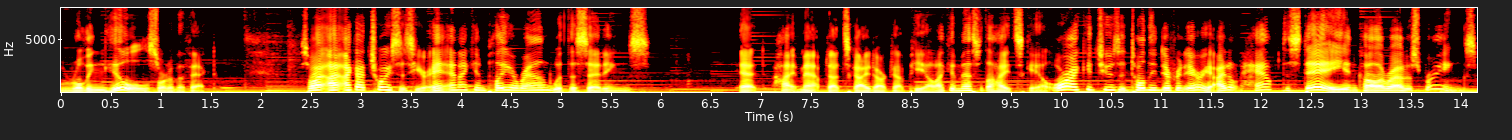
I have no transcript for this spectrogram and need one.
rolling hills sort of effect. So I, I got choices here, and, and I can play around with the settings at heightmap.skydark.pl. I can mess with the height scale, or I could choose a totally different area. I don't have to stay in Colorado Springs.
